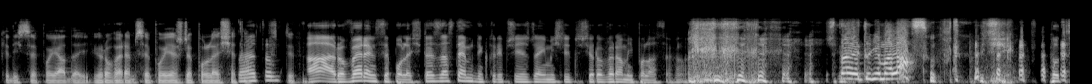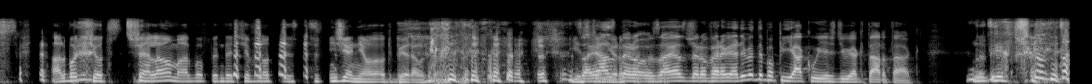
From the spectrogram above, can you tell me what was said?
kiedyś sobie pojadę i rowerem sobie pojeżdżę po lesie. Tam, to- tym. A, rowerem se poleci. To jest następny, który przyjeżdża i myśli, tu się rowerami po lasach. No. Stary, tu nie ma lasów. Albo ci odstrzelą, albo będę cię w nocy z więzienia odbierał. Za, jazdę, rowerem. za jazdę rowerem. Ja nie będę po pijaku jeździł jak tartak. No, to,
